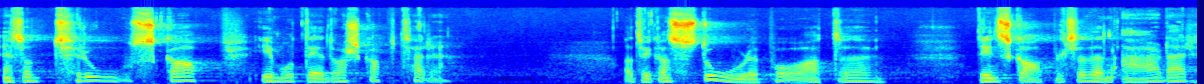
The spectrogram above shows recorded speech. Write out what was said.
en sånn troskap imot det du har skapt, Herre. At vi kan stole på at uh, din skapelse, den er der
